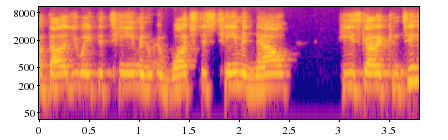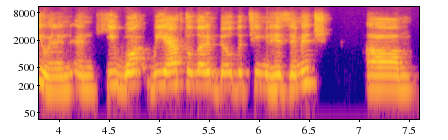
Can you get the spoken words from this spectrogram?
evaluate the team and, and watch this team, and now he's got to continue it. And, and he want we have to let him build the team in his image. Um,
